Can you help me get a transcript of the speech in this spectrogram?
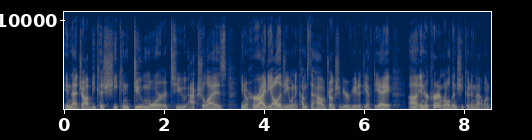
in that job because she can do more to actualize, you know, her ideology when it comes to how drugs should be reviewed at the FDA uh, in her current role than she could in that one.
